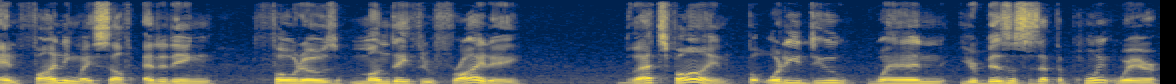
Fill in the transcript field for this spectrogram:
and finding myself editing photos Monday through Friday. That's fine, but what do you do when your business is at the point where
